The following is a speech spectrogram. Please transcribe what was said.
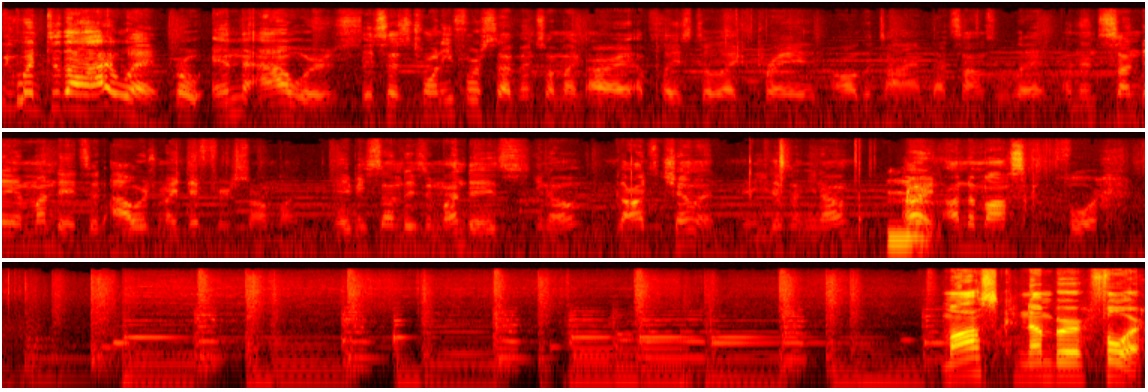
We went to the highway. Bro, in the hours, it says 24/7, so I'm like, "All right, a place to like pray all the time. That sounds lit." And then Sunday and Monday, it said hours might differ, so I'm like, maybe Sundays and Mondays, you know, God's chilling and he doesn't, you know? No. All right, on to mosque 4. Mosque number four.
